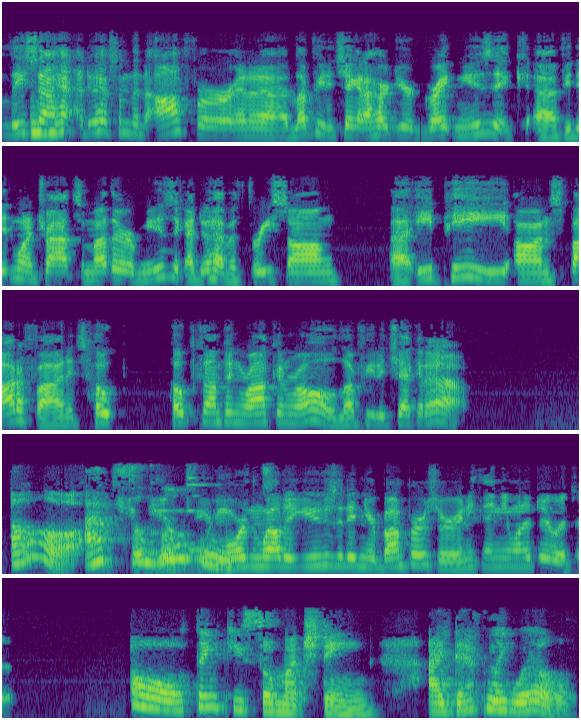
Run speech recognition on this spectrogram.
Lisa, mm-hmm. I, ha- I, do have something to offer, and uh, I'd love for you to check it. I heard your great music. Uh, if you did want to try out some other music, I do have a three song uh, EP on Spotify, and it's Hope Hope Thumping Rock and Roll. Love for you to check it out. Oh, absolutely. You're, you're more than well to use it in your bumpers or anything you want to do with it. Oh, thank you so much, Dean. I definitely will.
